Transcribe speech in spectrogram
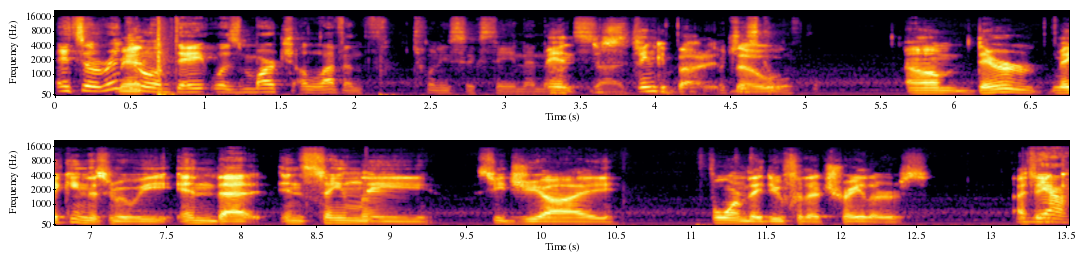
Its original date was March 11th, 2016, and Man, it's, just uh, think about it, though. cool. Um, they're making this movie in that insanely CGI form they do for their trailers. I think. Yeah.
